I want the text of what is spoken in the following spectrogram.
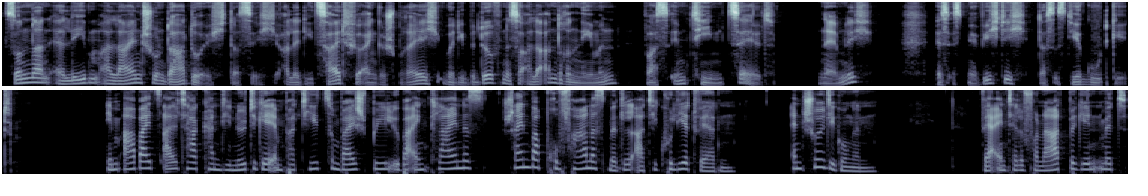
sondern erleben allein schon dadurch, dass sich alle die Zeit für ein Gespräch über die Bedürfnisse aller anderen nehmen, was im Team zählt. Nämlich, es ist mir wichtig, dass es dir gut geht. Im Arbeitsalltag kann die nötige Empathie zum Beispiel über ein kleines, scheinbar profanes Mittel artikuliert werden. Entschuldigungen. Wer ein Telefonat beginnt mit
